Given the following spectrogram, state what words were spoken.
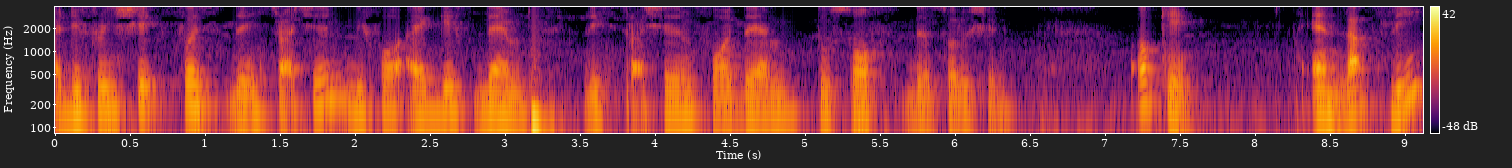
I differentiate first the instruction before I give them the instruction for them to solve the solution. Okay, and lastly,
